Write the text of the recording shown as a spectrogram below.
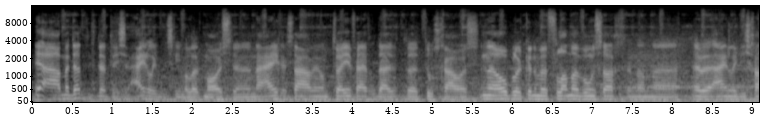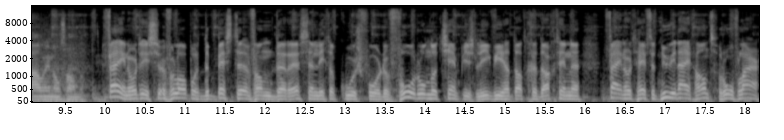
Ja, maar dat, dat is eigenlijk misschien wel het mooiste. Een eigen stadion, 52.000 uh, toeschouwers. En uh, hopelijk kunnen we vlammen woensdag. En dan uh, hebben we eindelijk die schaal in ons handen. Feyenoord is voorlopig de beste van de rest... en ligt op koers voor de voorronde Champions League. Wie had dat gedacht? En Feyenoord heeft het nu in eigen hand. Ron Vlaar.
